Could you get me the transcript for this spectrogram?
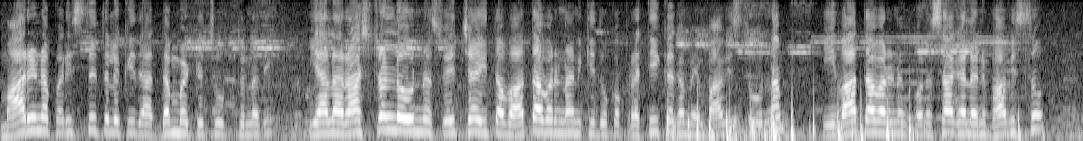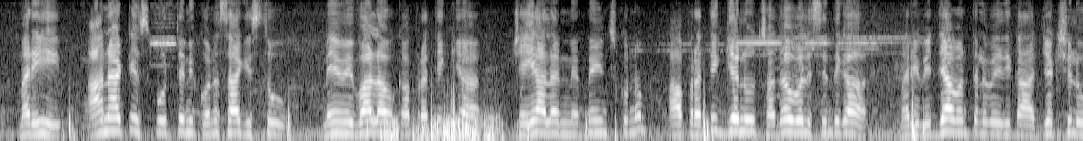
మారిన పరిస్థితులకు ఇది అద్దం బట్టి చూపుతున్నది. ఇవాళ రాష్ట్రంలో ఉన్న స్వేచ్ఛాయుత వాతావరణానికి ఇది ఒక ప్రతీకగా మేము భావిస్తూ ఉన్నాం. ఈ వాతావరణం కొనసాగాలని భావిస్తూ మరి ఆనాటి స్ఫూర్తిని కొనసాగిస్తూ మేము ఇవాళ ఒక ప్రతిజ్ఞ చేయాలని నిర్ణయించుకున్నాం. ఆ ప్రతిజ్ఞను చదవవలసిందిగా మరి విద్యావంతుల వేదిక అధ్యక్షులు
